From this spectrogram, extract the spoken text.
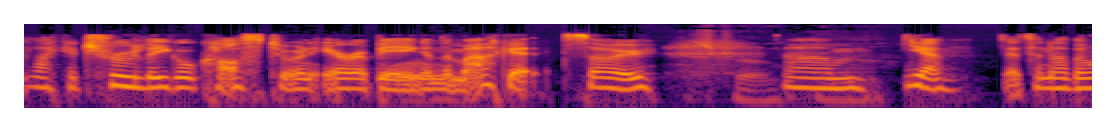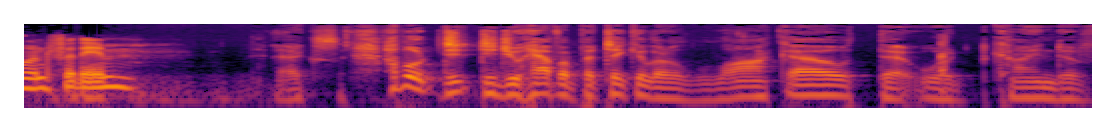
like a true legal cost to an error being in the market. So um, yeah, that's another one for them. Excellent. How about did, did you have a particular lockout that would kind of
